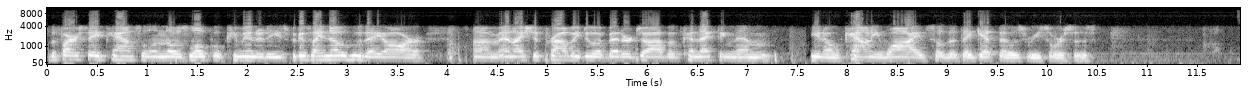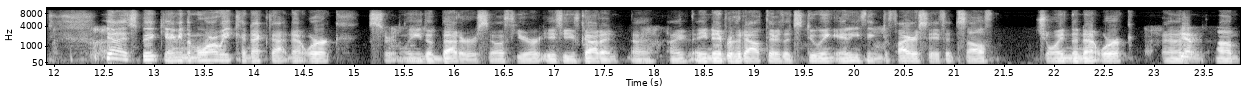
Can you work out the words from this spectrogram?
the fire safe council and those local communities because I know who they are, um, and I should probably do a better job of connecting them you know, county-wide so that they get those resources. Yeah, it's big. I mean, the more we connect that network, certainly the better. So if you're if you've got a, a, a neighborhood out there that's doing anything to fire safe itself, join the network. And yep. um,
